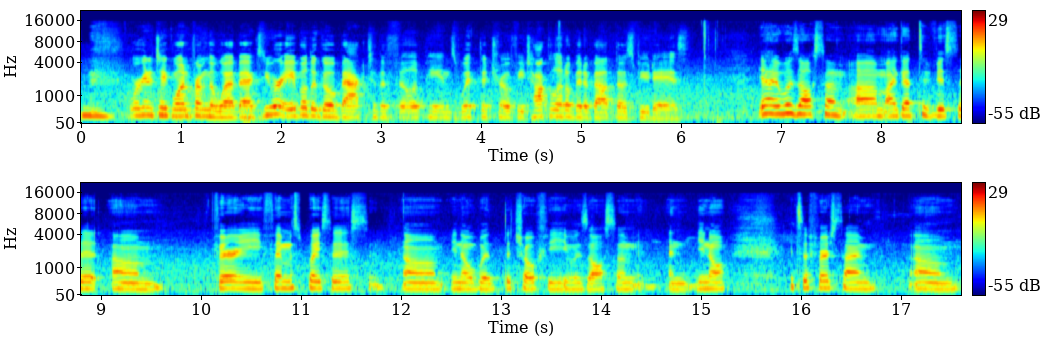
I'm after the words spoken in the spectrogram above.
We're going to take one from the WebEx. You were able to go back to the Philippines with the trophy. Talk a little bit about those few days. Yeah, it was awesome. Um, I got to visit um, very famous places. Um, you know, with the trophy, it was awesome. And you know, it's the first time um,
